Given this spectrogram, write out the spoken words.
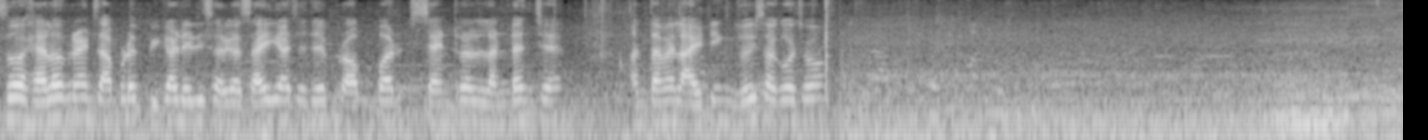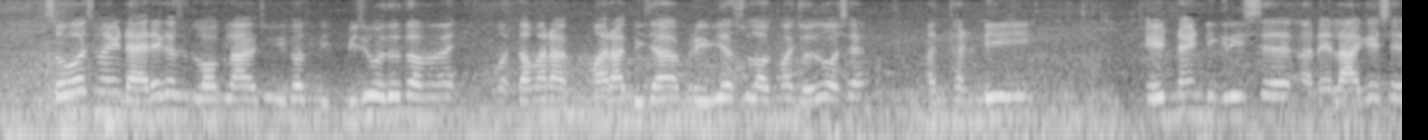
સો હેલો ફ્રેન્ડ્સ આપણે પિકાડેરી સર્કસ આવી ગયા છે, જે પ્રોપર સેન્ટ્રલ લંડન છે. અને તમે લાઇટિંગ જોઈ શકો છો. સો બસ મેં ડાયરેક્ટ જ બ્લોગ લાવ્યો છું બિકોઝ બીજું બધું તમે તમારા, મારા બીજા પ્રીવિયસ બ્લોગમાં જોયું હશે. અને ઠંડી એટ નાઇન ડિગ્રી છે, અને લાગે છે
